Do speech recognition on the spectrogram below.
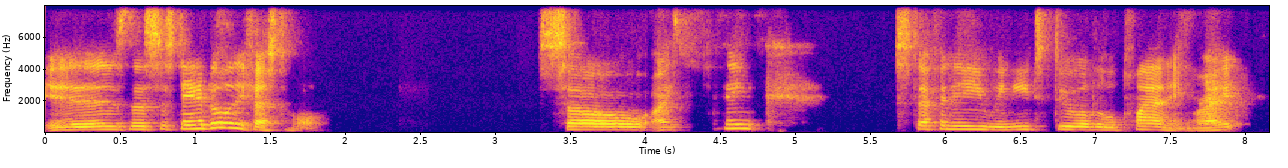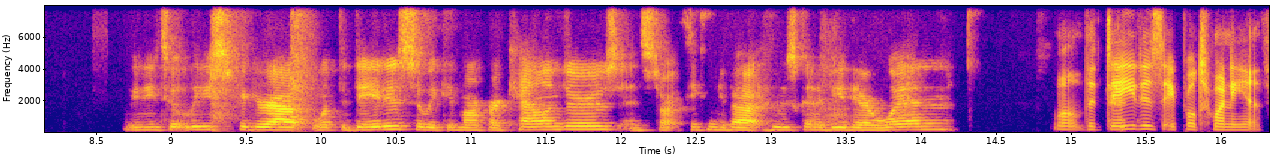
is the Sustainability Festival. So I think, Stephanie, we need to do a little planning, right? We need to at least figure out what the date is so we can mark our calendars and start thinking about who's going to be there when. Well, the date is April twentieth.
